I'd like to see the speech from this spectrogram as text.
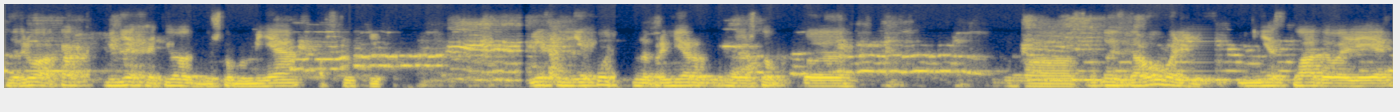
смотрю, а как мне хотелось бы, чтобы меня обслужили. Если мне хочется, например, э, чтобы э, с мной здоровались, мне складывали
